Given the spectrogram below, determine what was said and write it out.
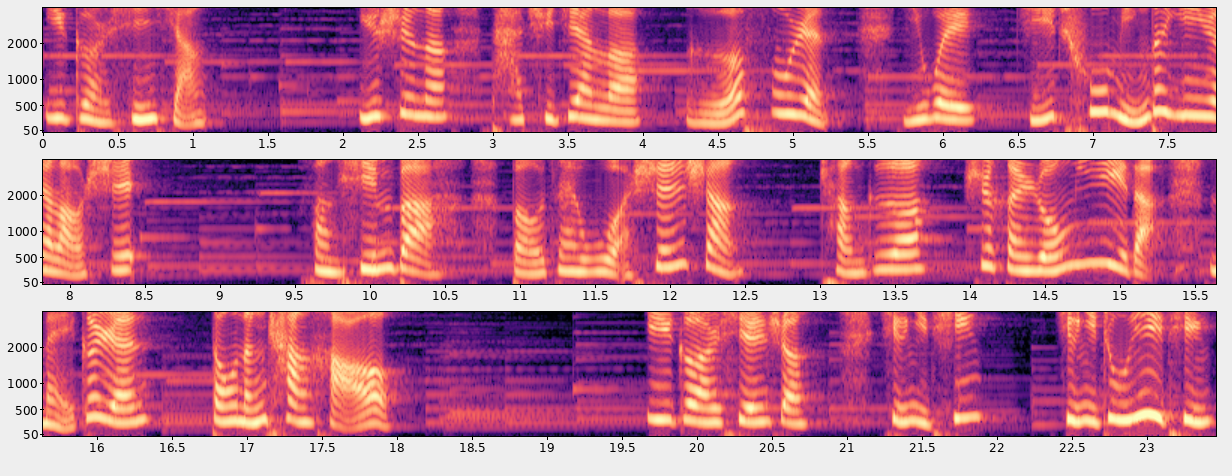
伊戈尔心想。于是呢，他去见了俄夫人，一位极出名的音乐老师。放心吧，包在我身上。唱歌是很容易的，每个人都能唱好。伊戈尔先生，请你听，请你注意听。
